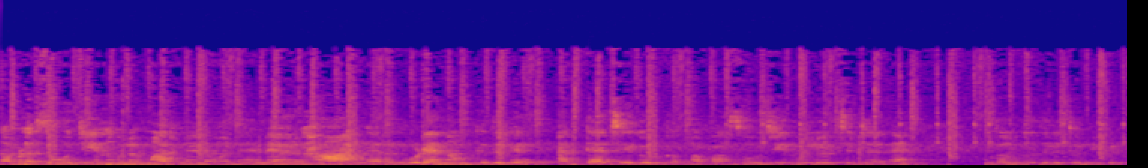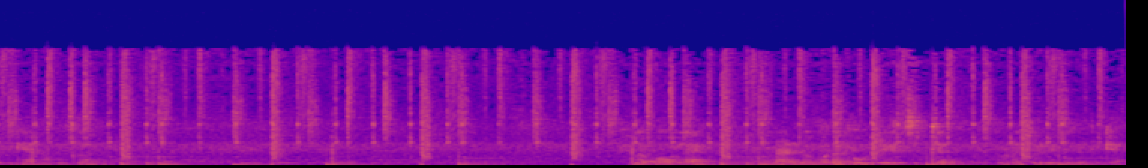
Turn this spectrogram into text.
നമ്മൾ സൂചി നൂൽ മറിഞ്ഞതിന് മുന്നേ തന്നെ ഒരു ഹാങ്ങറും കൂടെ നമുക്കിതിൽ അറ്റാച്ച് ചെയ്ത് കൊടുക്കാം. അപ്പോൾ ആ സൂചി നൂൽ വെച്ചിട്ട് തന്നെ ഇതൊന്ന് ഇതിൽ തുന്നി പിടിപ്പിക്കാം നമുക്ക്. ഇതുപോലെ രണ്ടും കൂടെ കൂട്ടി വെച്ചിട്ട് ഇവിടെ തുന്നി പിടിപ്പിക്കാം.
